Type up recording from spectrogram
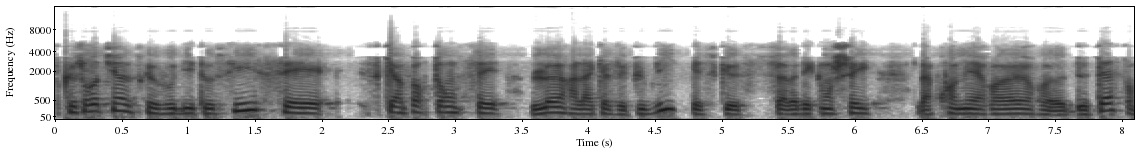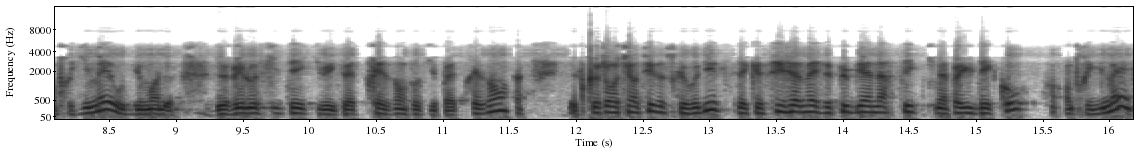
Ce que je retiens de ce que vous dites aussi, c'est ce qui est important, c'est l'heure à laquelle je publie, parce que ça va déclencher la première heure euh, de test, entre guillemets, ou du moins de, de vélocité qui peut être présente ou qui peut être présente. Et ce que je retiens aussi de ce que vous dites, c'est que si jamais je publie un article qui n'a pas eu d'écho, entre guillemets,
